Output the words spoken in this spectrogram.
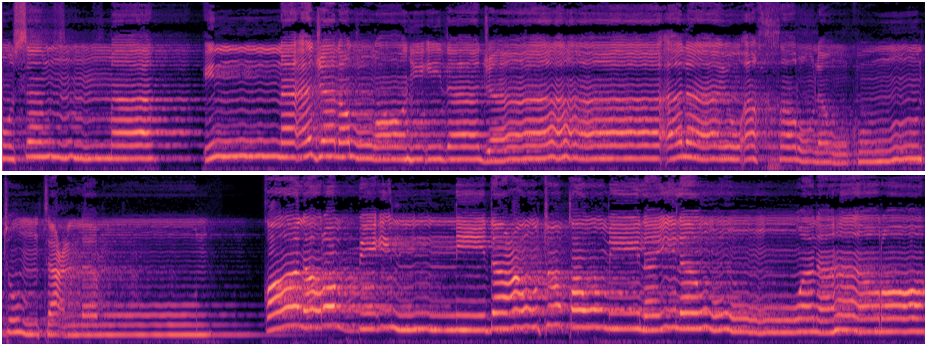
مسمى. إن أجل الله إذا جاء تعلمون. قال رب إني دعوت قومي ليلا ونهارا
